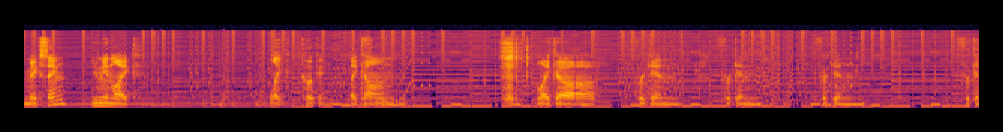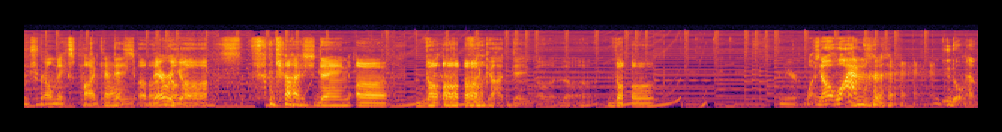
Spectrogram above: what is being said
Mixing? You mean like like cooking. like um like uh freaking freaking freaking freaking trail mix podcast Dang. Uh, there we the, go Uh, gosh dang uh the uh the god dang. Uh, the. the uh come here What? No. What? You don't have.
